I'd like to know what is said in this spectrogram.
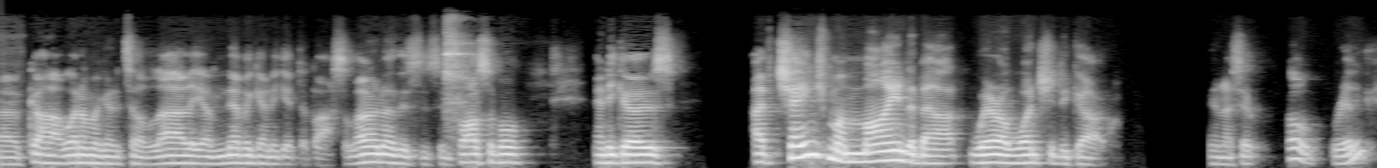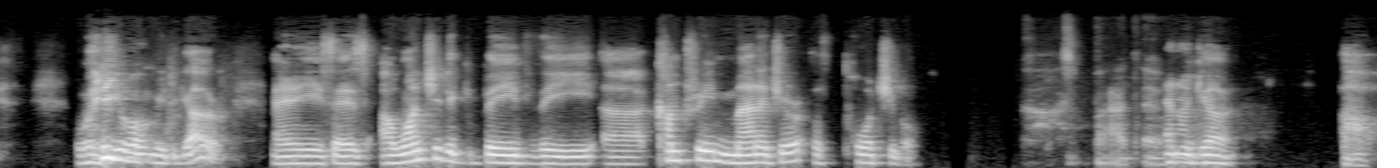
oh, God, what am I going to tell Lally? I'm never going to get to Barcelona. This is impossible. And he goes, I've changed my mind about where I want you to go. And I said, Oh, really? Where do you want me to go? And he says, I want you to be the uh, country manager of Portugal. That's bad though. And I go, Oh,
